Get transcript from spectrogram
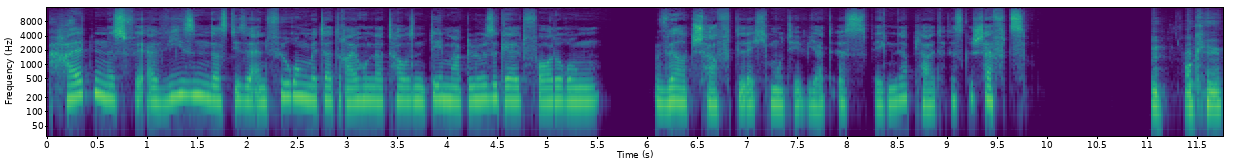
halten es für erwiesen, dass diese Entführung mit der 300.000 D-Mark Lösegeldforderung wirtschaftlich motiviert ist, wegen der Pleite des Geschäfts. Hm, okay.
